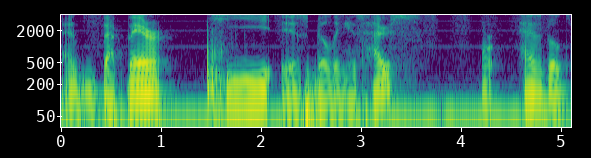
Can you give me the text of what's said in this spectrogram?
and back there, he is building his house or has built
